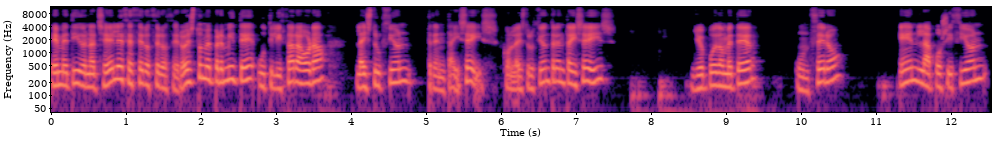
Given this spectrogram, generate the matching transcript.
He metido en HL C000. Esto me permite utilizar ahora la instrucción 36. Con la instrucción 36 yo puedo meter un 0 en la posición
